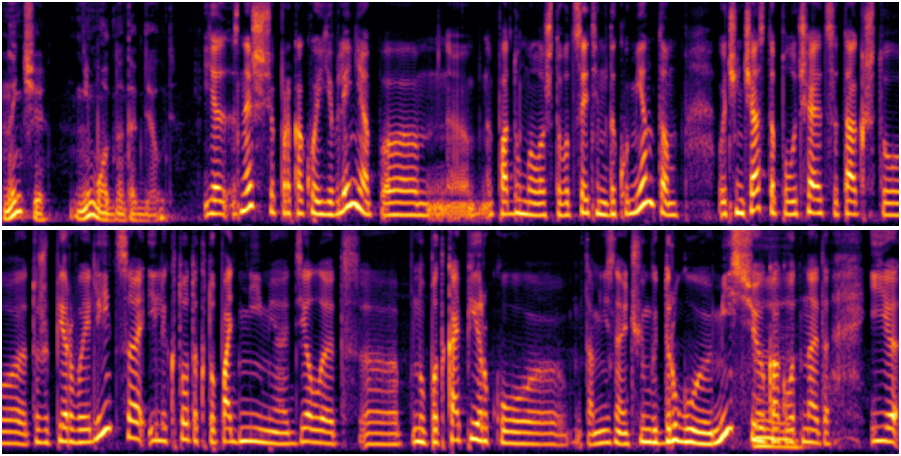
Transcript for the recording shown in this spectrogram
нынче не модно так делать. Я, знаешь, еще про какое явление э, подумала, что вот с этим документом очень часто получается так, что тоже первые лица или кто-то, кто под ними делает, э, ну, под копирку, там, не знаю, чью-нибудь другую миссию, mm. как вот на это, и,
